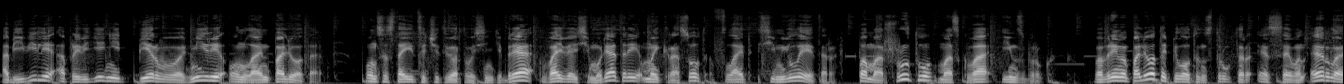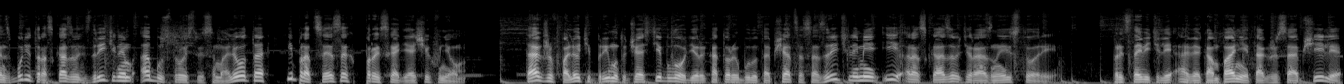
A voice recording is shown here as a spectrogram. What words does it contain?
объявили о проведении первого в мире онлайн-полета. Он состоится 4 сентября в авиасимуляторе Microsoft Flight Simulator по маршруту Москва-Инсбрук. Во время полета пилот-инструктор S7 Airlines будет рассказывать зрителям об устройстве самолета и процессах, происходящих в нем. Также в полете примут участие блогеры, которые будут общаться со зрителями и рассказывать разные истории. Представители авиакомпании также сообщили,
